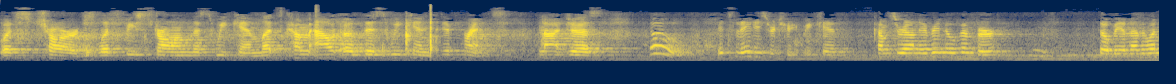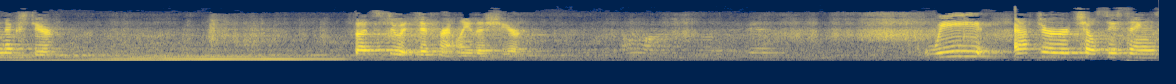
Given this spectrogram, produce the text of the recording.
let's charge, let's be strong this weekend, let's come out of this weekend different, not just, oh, it's ladies' retreat weekend. Comes around every November. There'll be another one next year. Let's do it differently this year. We, after Chelsea sings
